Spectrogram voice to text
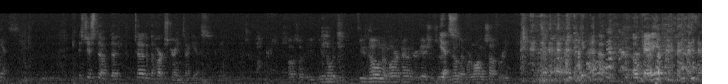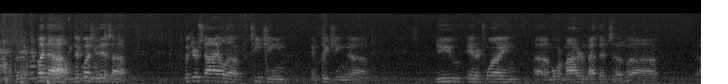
Yes. it's just the, the tug of the heartstrings, I guess. Also, you, you know, you've known of our congregation, so you Yes. know that we're long-suffering. Okay? But, uh, the question is, uh, with your style of teaching and preaching, uh, do you intertwine, uh, more modern methods of, uh, uh,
